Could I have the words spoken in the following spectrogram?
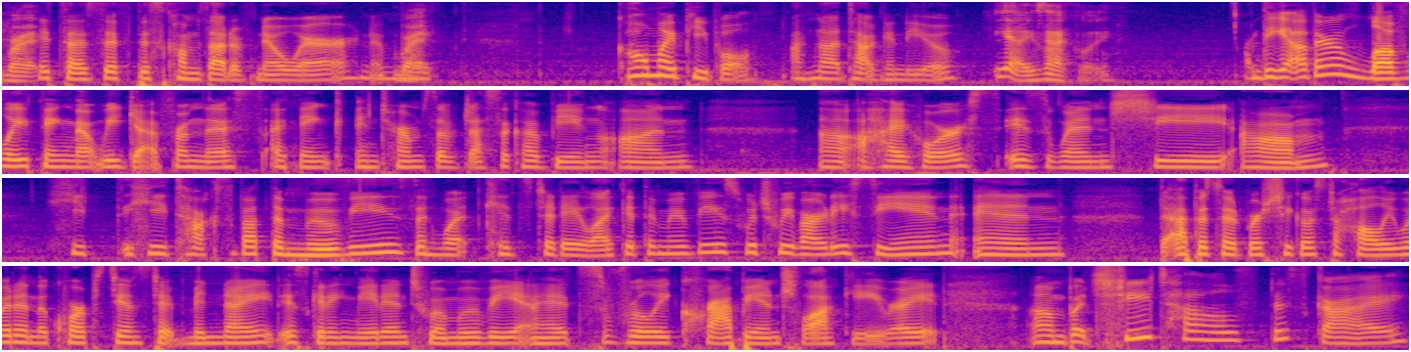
Right. It's as if this comes out of nowhere. And I'm right. like, call my people. I'm not talking to you. Yeah, exactly. The other lovely thing that we get from this, I think, in terms of Jessica being on uh, a high horse, is when she um, he he talks about the movies and what kids today like at the movies, which we've already seen in the episode where she goes to Hollywood and the corpse danced at midnight is getting made into a movie and it's really crappy and schlocky, right? Um, but she tells this guy,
